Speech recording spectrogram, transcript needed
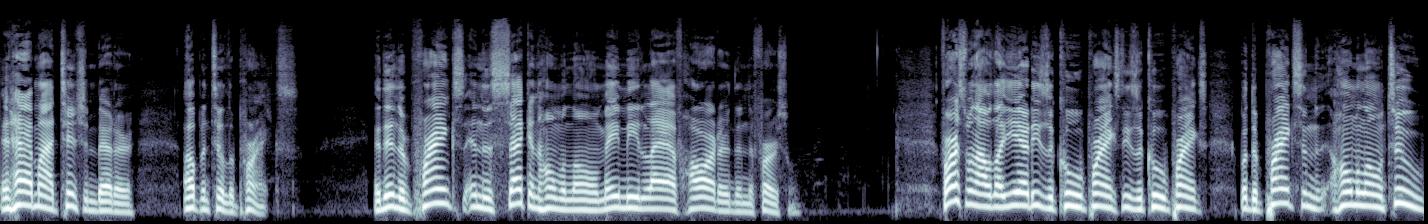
it had my attention better up until the pranks. And then the pranks in the second Home Alone made me laugh harder than the first one. First one, I was like, yeah, these are cool pranks. These are cool pranks. But the pranks in Home Alone 2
